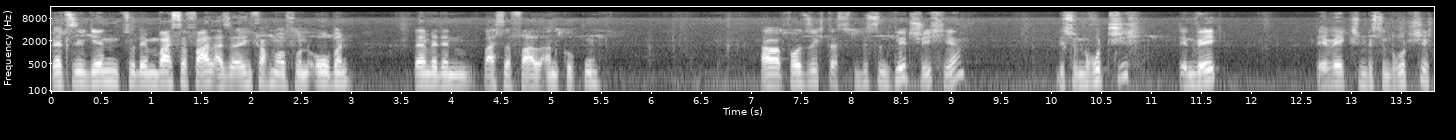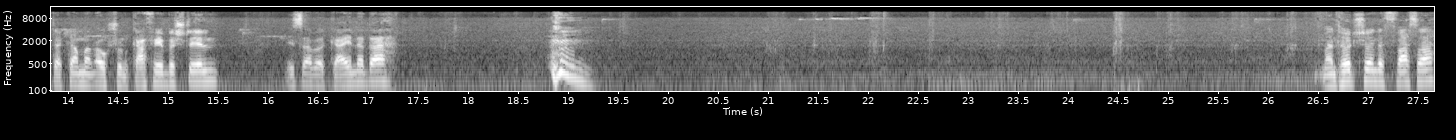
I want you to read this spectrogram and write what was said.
Jetzt wir gehen zu dem Wasserfall, also einfach mal von oben, werden wir den Wasserfall angucken. Aber Vorsicht, das ist ein bisschen glitschig, ja? Ein bisschen rutschig, den Weg. Der Weg ist ein bisschen rutschig, da kann man auch schon Kaffee bestellen. Ist aber keiner da. Man hört schon das Wasser.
